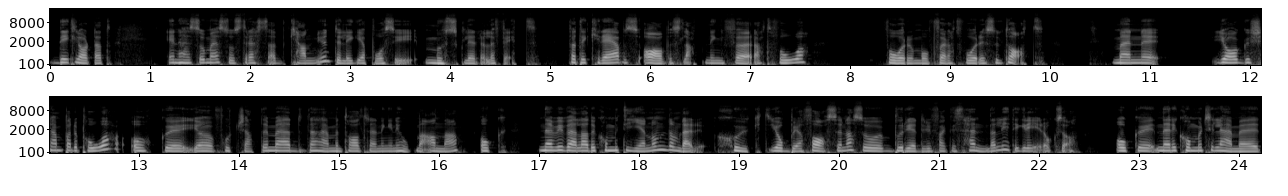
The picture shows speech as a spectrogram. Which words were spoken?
det är klart att en häst som är så stressad kan ju inte lägga på sig muskler eller fett. För att det krävs avslappning för att få form och för att få resultat. Men eh, jag kämpade på och eh, jag fortsatte med den här mentalträningen ihop med Anna. Och när vi väl hade kommit igenom de där sjukt jobbiga faserna så började det faktiskt hända lite grejer också. Och eh, när det kommer till det här med,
